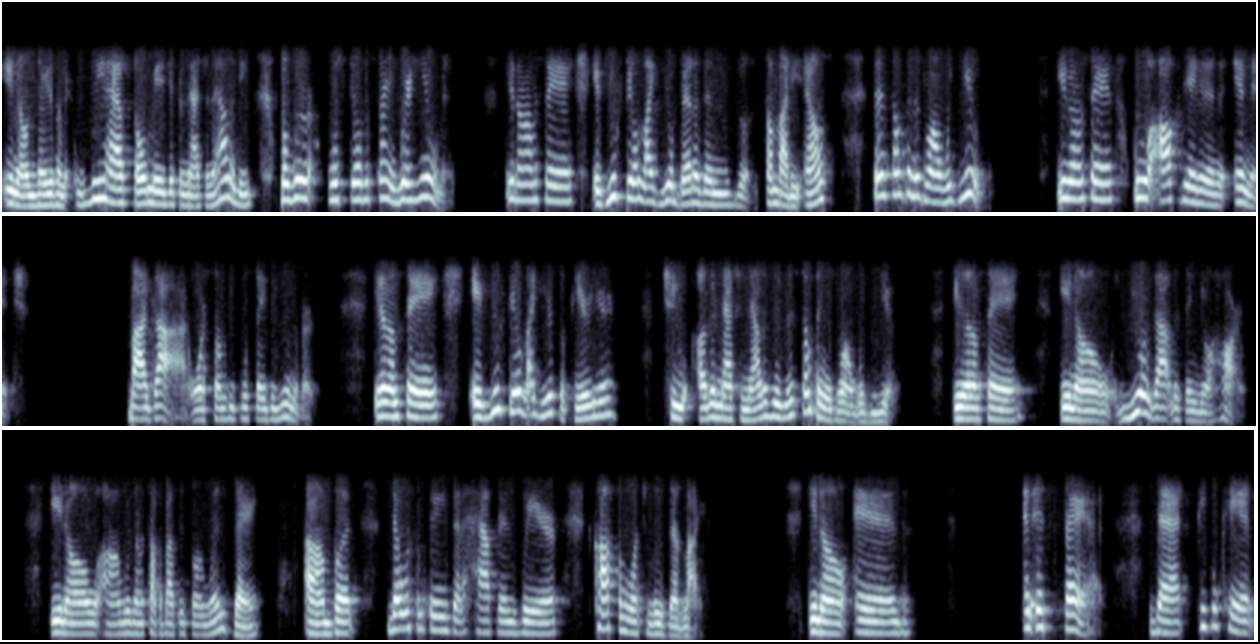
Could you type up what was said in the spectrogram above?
you know, Native American. We have so many different nationalities, but we're we're still the same. We're human. You know what I'm saying? If you feel like you're better than somebody else, then something is wrong with you. You know what I'm saying? We were all created in an image by God, or some people say the universe. You know what I'm saying? If you feel like you're superior to other nationalities, then something is wrong with you. You know what I'm saying? You know, you're godless in your heart. You know, um, we're going to talk about this on Wednesday. Um, but there were some things that happened where it caused someone to lose their life. You know, and and it's sad that people can't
